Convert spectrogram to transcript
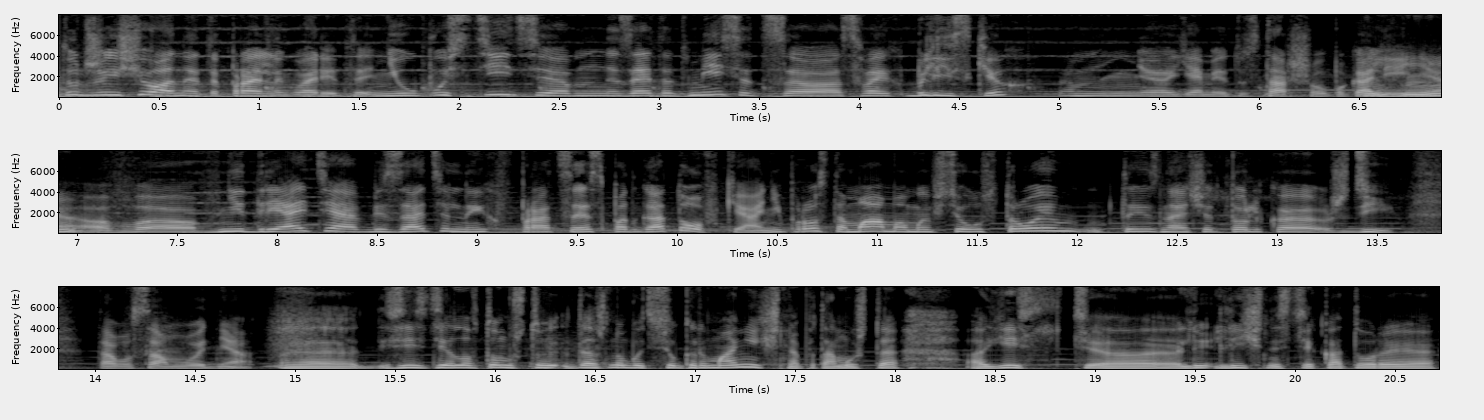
Тут же еще Анетта правильно говорит, не упустить эм, за этот месяц э, своих близких, я имею в виду старшего поколения, угу. в, внедряйте обязательно их в процесс подготовки. Они просто «мама, мы все устроим, ты, значит, только жди» того самого дня. Э, здесь дело в том, что должно быть все гармонично, потому что э, есть э, личности, которые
